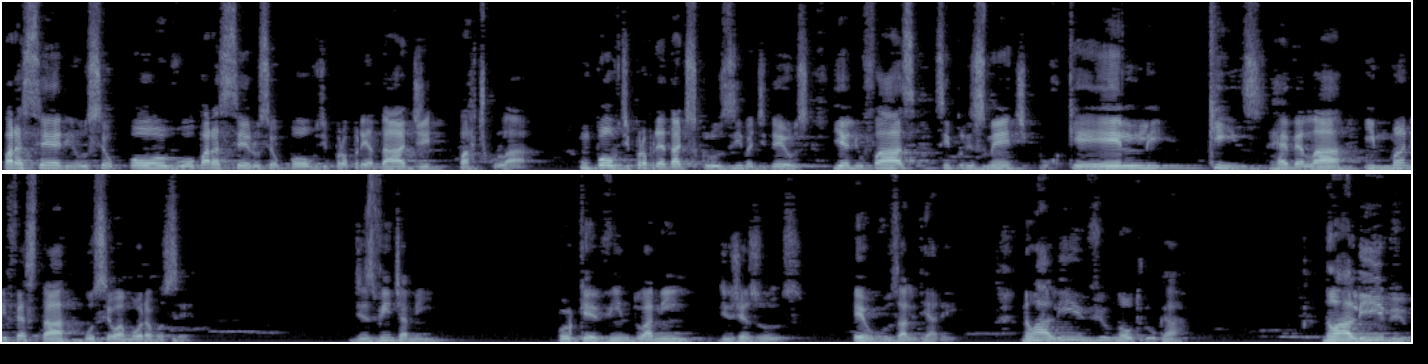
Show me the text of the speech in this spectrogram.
para serem o seu povo ou para ser o seu povo de propriedade particular um povo de propriedade exclusiva de Deus, e ele o faz simplesmente porque ele quis revelar e manifestar o seu amor a você. Diz: Vinde a mim, porque vindo a mim, diz Jesus, eu vos aliviarei. Não há alívio noutro lugar, não há alívio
